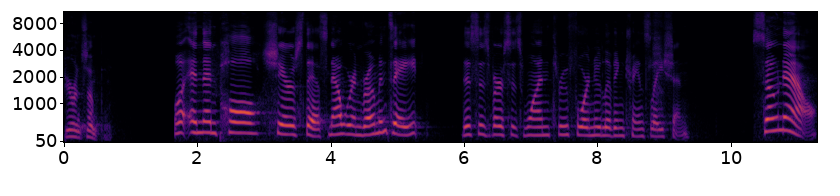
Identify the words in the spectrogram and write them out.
pure and simple. Well, and then Paul shares this. Now we're in Romans 8. This is verses 1 through 4, New Living Translation. So now,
